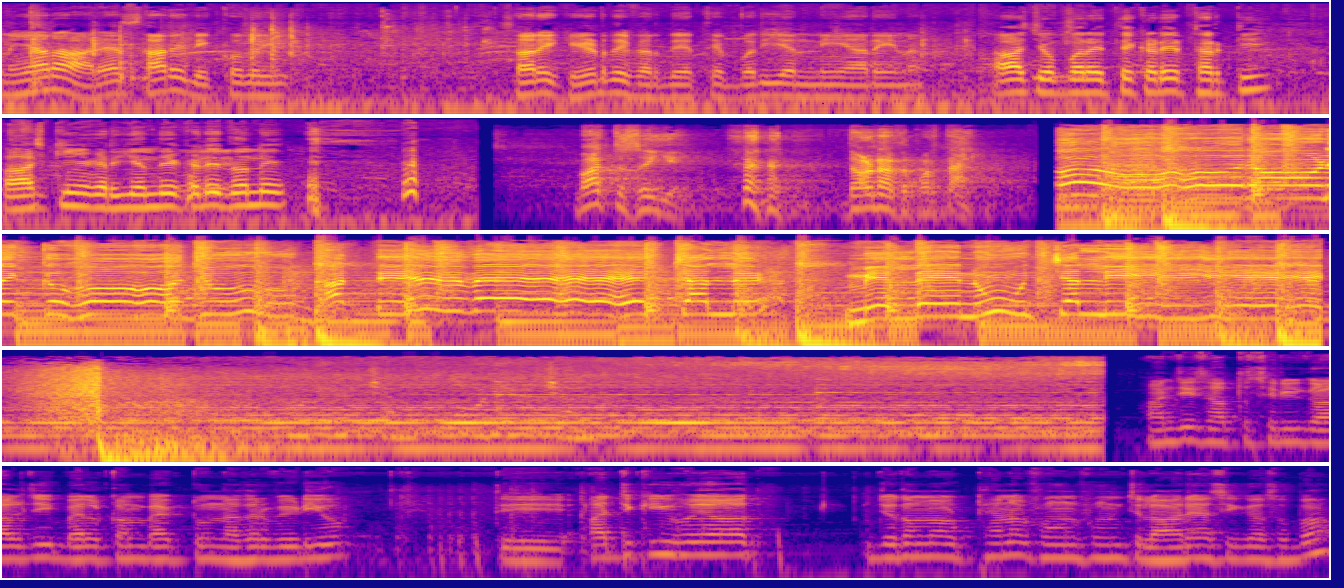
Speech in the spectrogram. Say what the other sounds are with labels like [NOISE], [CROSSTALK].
ਨਜ਼ਾਰਾ ਆ ਰਿਹਾ ਸਾਰੇ ਦੇਖੋ ਤੁਸੀਂ। ਸਾਰੇ ਖੇਡਦੇ ਫਿਰਦੇ ਇੱਥੇ ਵਧੀਆ ਨਜ਼ਾਰੇ ਨਾਲ। ਆ ਚੋਪਰ ਇੱਥੇ ਖੜੇ ਠਰਕੀ ਆਸ਼ਕੀਆਂ ਕਰੀ ਜਾਂਦੇ ਖੜੇ ਦੋਨੇ। ਬਾਤ ਸਹੀ ਹੈ। [LAUGHS] ਦੌੜਨਾ ਤਾਂ ਪੜਦਾ ਓ ਰੌਣਕ ਹੋ ਜੂ ਘਟ ਵੇ ਚੱਲ ਮੇਲੇ ਨੂੰ ਚੱਲੀਏ। ਸਤਿ ਸ੍ਰੀ ਅਕਾਲ ਜੀ welcome back to another video ਤੇ ਅੱਜ ਕੀ ਹੋਇਆ ਜਦੋਂ ਮੈਂ ਉੱਠਿਆ ਨਾ ਫੋਨ ਫੋਨ ਚਲਾ ਰਿਹਾ ਸੀਗਾ ਸਵੇਰ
